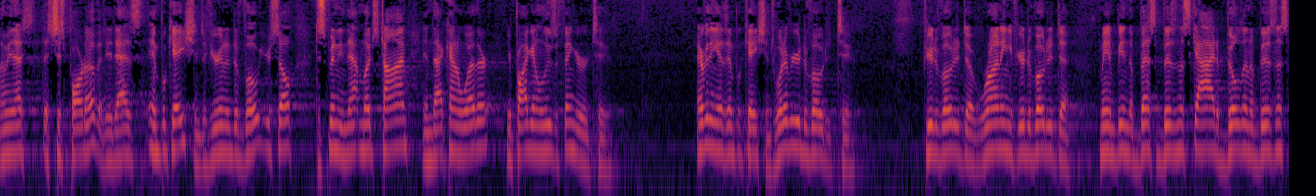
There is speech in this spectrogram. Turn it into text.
I mean, that's that's just part of it. It has implications. If you're going to devote yourself to spending that much time in that kind of weather, you're probably going to lose a finger or two. Everything has implications. Whatever you're devoted to. If you're devoted to running, if you're devoted to man, being the best business guy, to building a business,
